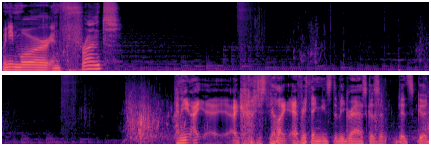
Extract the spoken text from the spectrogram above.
We need more in front. I mean, I I, I kind of just feel like everything needs to be grass because it, it's good.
